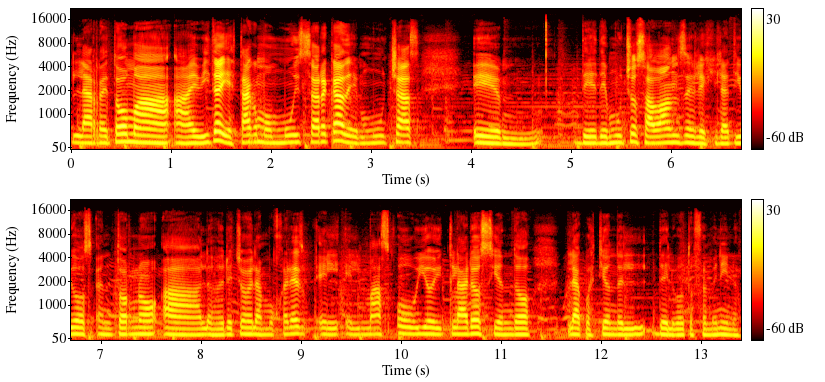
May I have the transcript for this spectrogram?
la retoma a Evita y está como muy cerca de muchas em, de, muchos avances legislativos en torno a los derechos de las mujeres, el, más obvio y claro siendo la cuestión del, voto femenino.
